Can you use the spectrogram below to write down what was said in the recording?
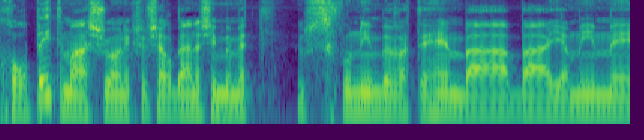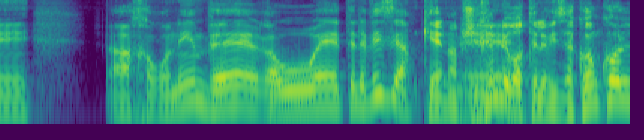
החורפית משהו, אני חושב שהרבה אנשים באמת היו ספונים בבתיהם ב- בימים האחרונים וראו טלוויזיה. כן, ממשיכים לראות טלוויזיה. קודם כל,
